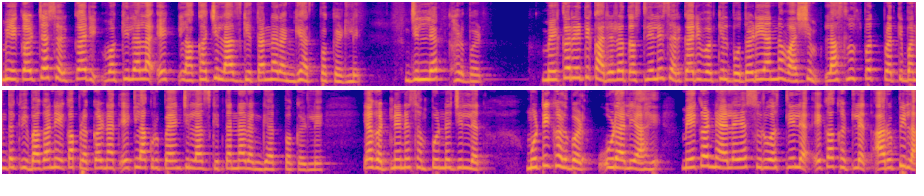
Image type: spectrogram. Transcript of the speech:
मेहकरच्या सरकारी वकिलाला एक लाखाची लाच घेताना रंगेहात पकडले. जिल्ह्यात खळबळ. मेहकर येथे कार्यरत असलेले सरकारी वकील बोदडे यांना वाशिम लाचलुचपत प्रतिबंधक विभागाने एका प्रकरणात एक लाख रुपयांची लाच घेताना रंगेहात पकडले. या घटनेने संपूर्ण जिल्ह्यात मोठी खळबळ उडाली आहे. मेकर न्यायालयात सुरू असलेल्या एका खटल्यात आरोपीला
